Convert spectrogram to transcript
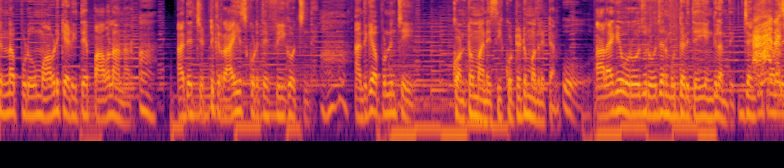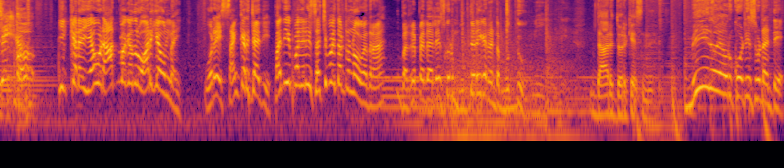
చిన్నప్పుడు మామిడికి అడిగితే పావలా అన్నారు. అదే చెట్టుకి రాయేసి కొడితే ఫ్రీగా వచ్చింది. అందుకే అప్పటి నుంచి కొంటం మానేసి కొట్టడం మొదలెట్టాను. ఓ. అలాగే ఓ రోజు రోజని ముద్దడితే ఎంగిలంది. ఇక్కడ ఎవడు ఆత్మకథలు వాడికే ఉన్నాయి? ఒరే శంకర్ జాతి పది పదిని చచ్చిపోయేటట్టున్నావు కదరా? బర్రె పెదాలు వేసుకుని ముద్దడిగాడంట ముద్దు. నీ దారి దొరికేసింది. మీలో ఎవరు కోటేశ్వరుడు అంటే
